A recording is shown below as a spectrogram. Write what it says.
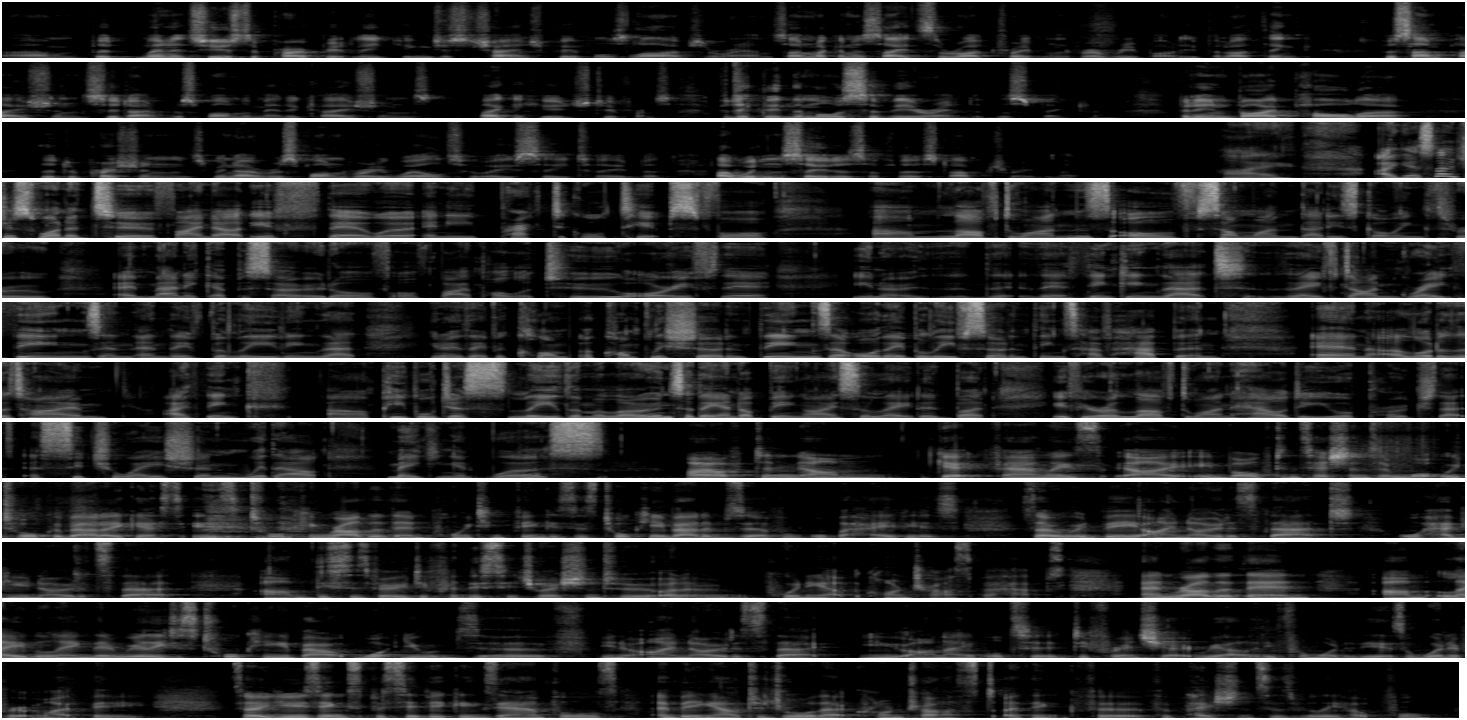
Um, but when it's used appropriately, you can just change people's lives around. So I'm not going to say it's the right treatment for everybody, but I think for some patients who don't respond to medications, make a huge difference, particularly the more severe end of the spectrum. But in bipolar, the depressions we know respond very well to ECT, but I wouldn't see it as a first up treatment. Hi. I guess I just wanted to find out if there were any practical tips for um, loved ones of someone that is going through a manic episode of, of bipolar 2, or if they're you know they're thinking that they've done great things and, and they're believing that you know they've accomplished certain things or they believe certain things have happened. And a lot of the time i think uh, people just leave them alone so they end up being isolated. But if you're a loved one how do you approach that a situation without making it worse I often um, get families uh, involved in sessions, and what we talk about, I guess, is talking rather than pointing fingers, is talking about observable behaviours. So it would be, I noticed that, or have you noticed that? Um, this is very different, this situation, to know, pointing out the contrast perhaps. And rather than um, labeling, they're really just talking about what you observe. You know, I notice that you aren't able to differentiate reality from what it is, or whatever it might be. So, using specific examples and being able to draw that contrast, I think, for, for patients is really helpful.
